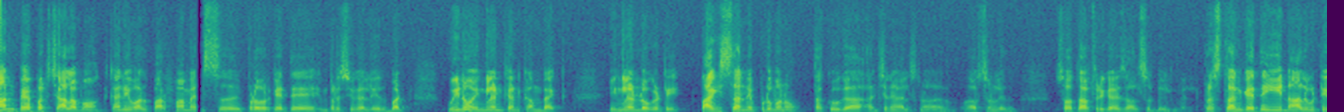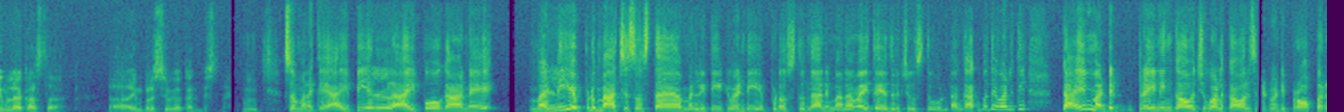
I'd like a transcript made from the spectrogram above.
ఆన్ పేపర్ చాలా బాగుంది. కానీ వాళ్ళ పర్ఫార్మెన్స్ ఇప్పటివరకు అయితే ఇంప్రెసివ్గా లేదు. But we know England can come back England ఒకటి. పాకిస్తాన్ ఎప్పుడు మనం తక్కువగా అంచనా వేయాల్సిన అవసరం లేదు. South Africa is also doing well ప్రస్తుతానికైతే ఈ నాలుగు టీంలే కాస్త ఇంప్రెసివ్గా కనిపిస్తున్నాయి. సో మనకి ఐపీఎల్ అయిపోగానే మళ్ళీ ఎప్పుడు మ్యాచెస్ వస్తాయా? మళ్ళీ టీ ట్వంటీ ఎప్పుడు వస్తుందా అని మనమైతే ఎదురు చూస్తూ ఉంటాం. కాకపోతే వాళ్ళకి టైం అంటే ట్రైనింగ్ కావచ్చు వాళ్ళకి కావాల్సినటువంటి ప్రాపర్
